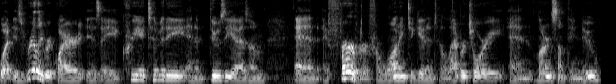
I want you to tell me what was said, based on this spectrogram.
What is really required is a creativity and enthusiasm and a fervor for wanting to get into the laboratory and learn something new.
